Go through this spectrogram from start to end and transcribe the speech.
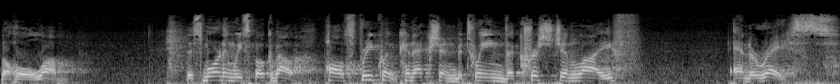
the whole lump. This morning we spoke about Paul's frequent connection between the Christian life and a race.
